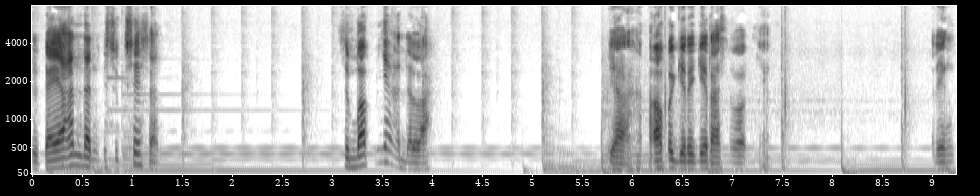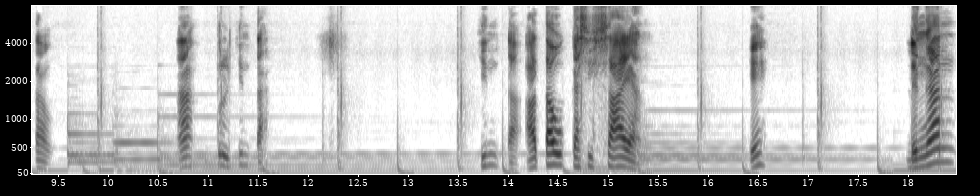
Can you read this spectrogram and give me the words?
kekayaan dan kesuksesan. Sebabnya adalah ya apa kira-kira sebabnya? Ada yang tahu? Ah, betul cinta. Cinta atau kasih sayang. Oke? Dengan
